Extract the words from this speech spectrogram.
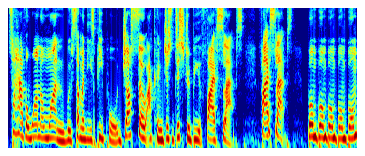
to have a one on one with some of these people just so I can just distribute five slaps. Five slaps boom, boom, boom, boom, boom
